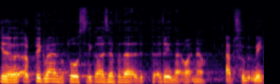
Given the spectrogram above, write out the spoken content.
you know, a big round of applause to the guys over there that are doing that right now. Absolutely.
